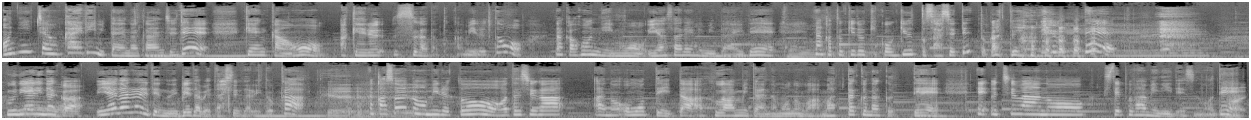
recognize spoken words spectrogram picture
お兄ちゃんおかえり」みたいな感じで玄関を開ける姿とか見るとなんか本人も癒されるみたいでなんか時々こうギュッとさせてとかって言って 無理やりなんか嫌がられてるのにベタベタしてたりとかなんかそういうのを見ると私があの思っていた不安みたいなものは全くなくってでうちはあのステップファミリーですので、はい。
